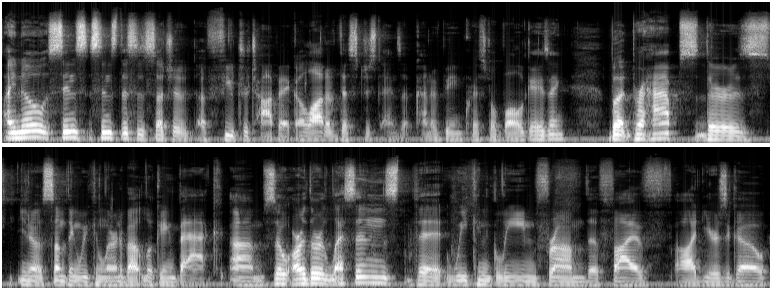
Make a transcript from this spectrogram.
I know since since this is such a, a, future topic, a lot of this just ends up kind of being crystal ball gazing. But perhaps there's you know something we can learn about looking back. Um, so, are there lessons that we can glean from the five odd years ago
